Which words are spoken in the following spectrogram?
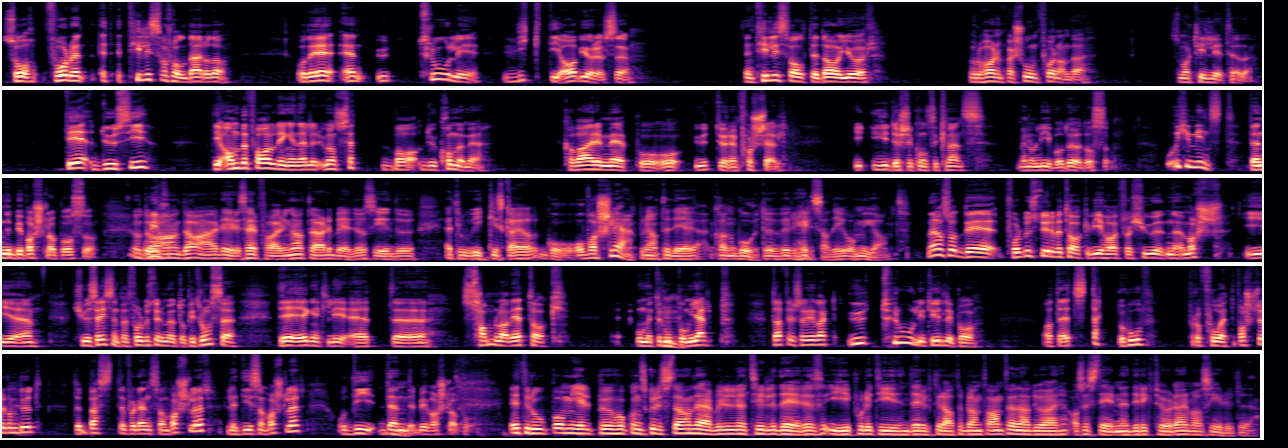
så får du et, et, et tillitsforhold der og da. Og det er en utrolig viktig avgjørelse den tillitsvalgte da gjør når du har en person foran deg som har tillit til deg. Det du sier, de anbefalingene eller uansett hva du kommer med, kan være med på å utgjøre en forskjell i ytterste konsekvens mellom liv og død også og ikke minst den de blir varsla på også. Og da, da, er deres erfaring at da er det bedre å si du, jeg tror vi ikke skal gå og varsle, for at det kan gå utover helsa di og mye annet. Nei, altså Det forbundsstyrevedtaket vi har fra 20. mars i 2016 eh, på et forbundsstyremøte oppe i Tromsø, det er egentlig et uh, eh, samla vedtak om et rop mm. om hjelp. Derfor har vi vært utrolig tydelige på at det er et sterkt behov for å få et varslerombud det beste for den som varsler, eller de som varsler, og de, den det blir varsla på. Et rop om hjelp, Håkon Skulstad, det er vel til dere i Politidirektoratet bl.a., du er assisterende direktør der. Hva sier du til det?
